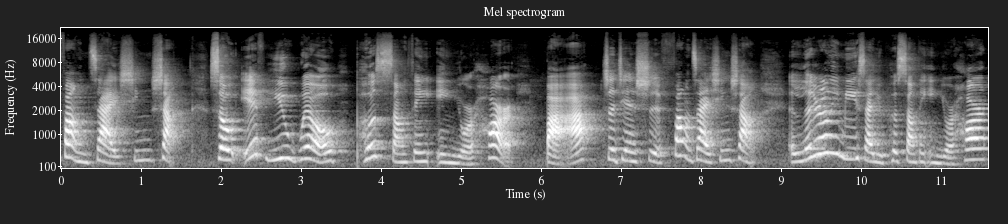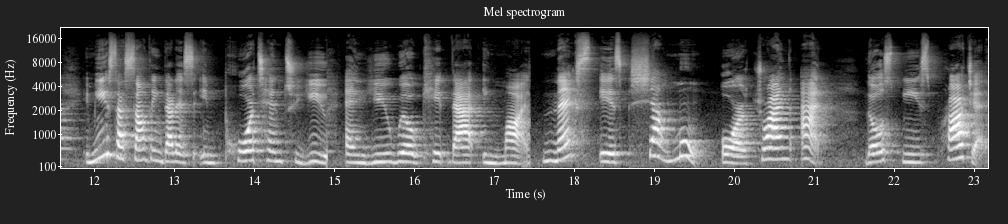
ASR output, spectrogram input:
放在心上。So if you will put something in your heart，把这件事放在心上。 It literally means that you put something in your heart. It means that something that is important to you and you will keep that in mind. Next is 项目 or 专案. Those means project.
